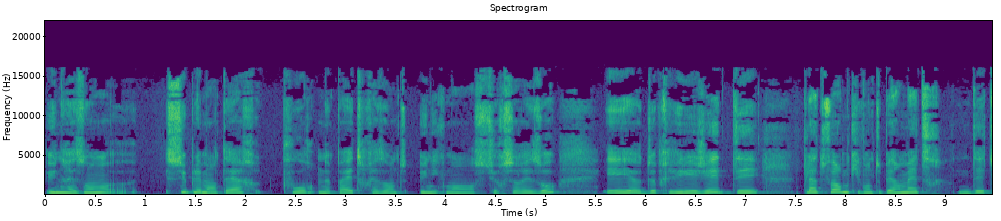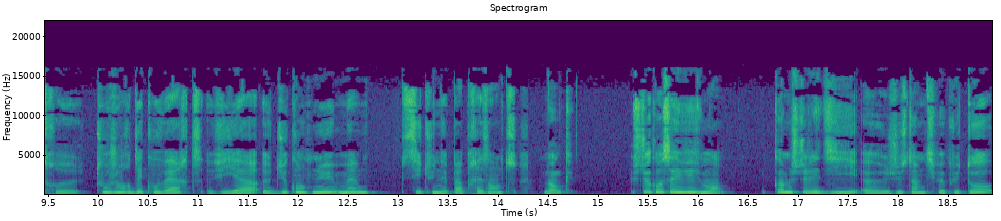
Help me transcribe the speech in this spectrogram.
une raison supplémentaire pour ne pas être présente uniquement sur ce réseau et de privilégier des plateformes qui vont te permettre d'être euh, toujours découverte via euh, du contenu, même si tu n'es pas présente. Donc, je te conseille vivement, comme je te l'ai dit euh, juste un petit peu plus tôt,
